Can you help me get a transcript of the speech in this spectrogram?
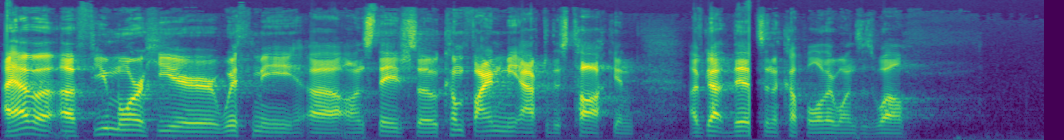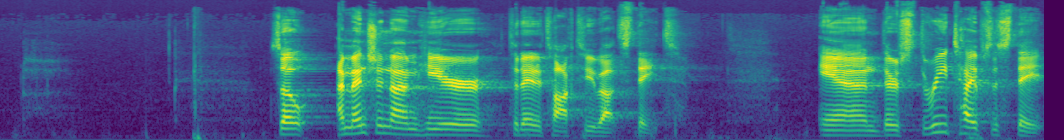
I have a, a few more here with me uh, on stage, so come find me after this talk, and I've got this and a couple other ones as well. So I mentioned I'm here today to talk to you about state. And there's three types of state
